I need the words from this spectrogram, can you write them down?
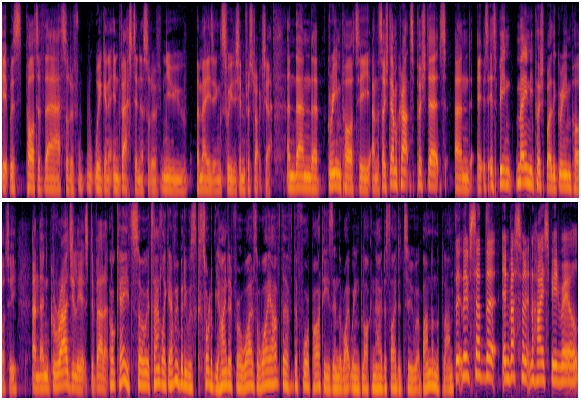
it was part of their sort of we're going to invest in a sort of new amazing Swedish infrastructure. And then the Green Party and the Social Democrats pushed it, and it's, it's been mainly pushed by the Green Party, and then gradually it's developed. Okay, so it sounds like everybody was sort of behind it for a while. So why have the the four parties in the right wing bloc now decided to abandon the plan? They've said that investment in the high speed rail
